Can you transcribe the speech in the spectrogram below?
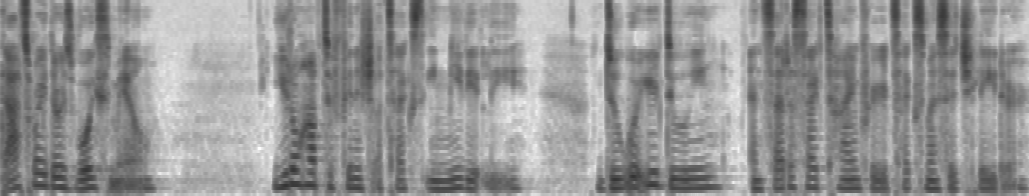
That's why there's voicemail. You don't have to finish a text immediately. Do what you're doing and set aside time for your text message later.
